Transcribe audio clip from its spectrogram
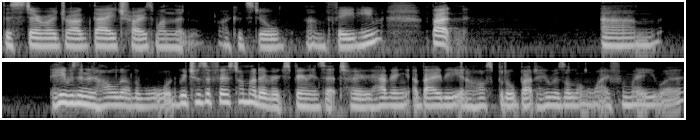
the steroid drug, they chose one that I could still um, feed him, but um, he was in a whole other ward, which was the first time I'd ever experienced that too. Having a baby in a hospital, but who was a long way from where you were.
